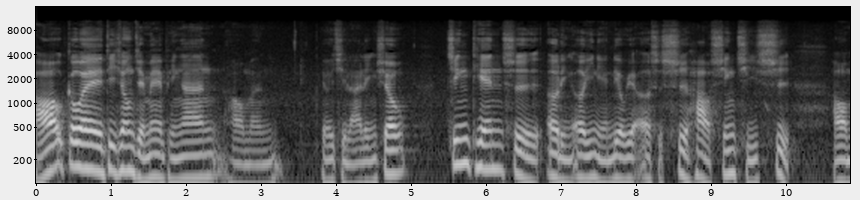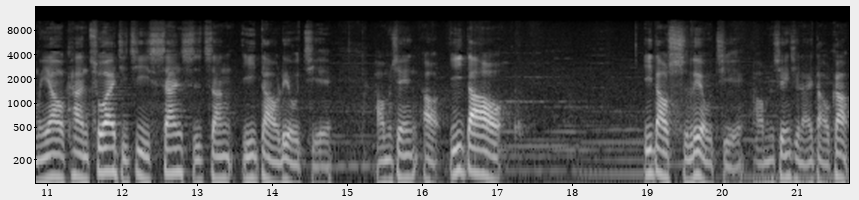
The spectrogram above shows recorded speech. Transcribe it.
好，各位弟兄姐妹平安。好，我们又一起来灵修。今天是二零二一年六月二十四号，星期四。好，我们要看出埃及记三十章一到六节。好，我们先哦一到一到十六节。好，我们先一起来祷告。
